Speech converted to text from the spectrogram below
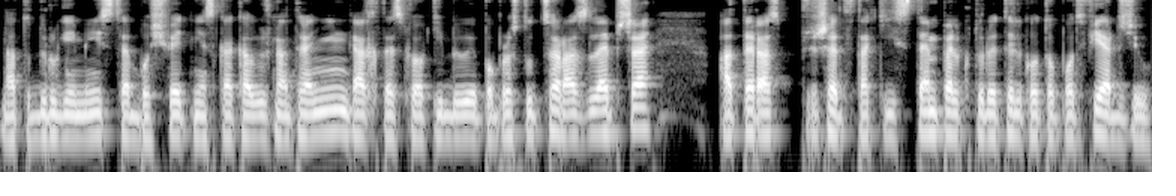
na to drugie miejsce, bo świetnie skakał już na treningach, te skoki były po prostu coraz lepsze, a teraz przyszedł taki stempel, który tylko to potwierdził.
